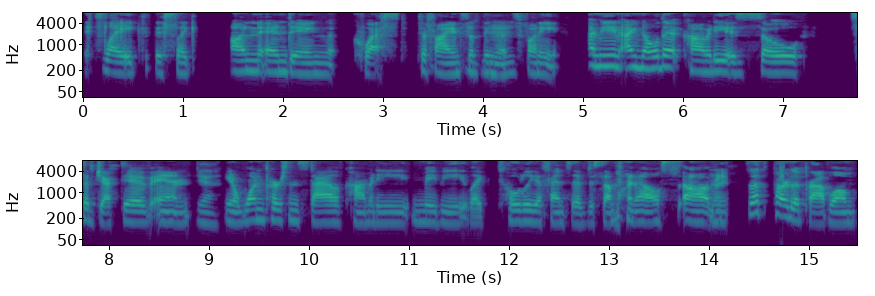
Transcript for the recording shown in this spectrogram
it's like this like unending quest to find something mm-hmm. that's funny i mean i know that comedy is so subjective and yeah. you know one person's style of comedy may be like totally offensive to someone else um, right. so that's part of the problem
